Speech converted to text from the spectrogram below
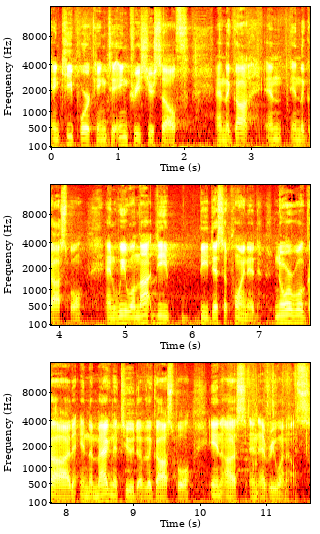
and keep working to increase yourself and the go- and in the gospel, and we will not de- be disappointed, nor will God in the magnitude of the gospel in us and everyone else.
